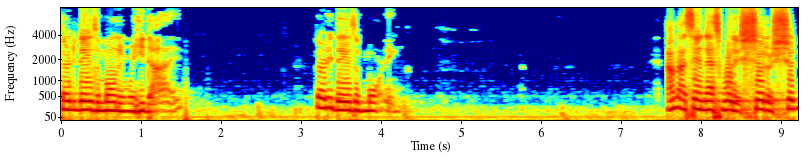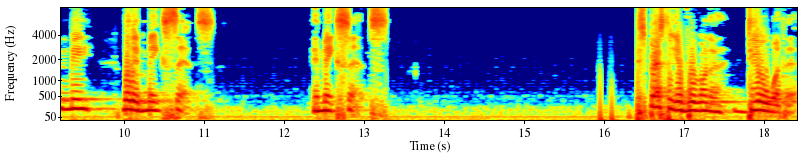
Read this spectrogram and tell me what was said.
30 days of mourning when he died. 30 days of mourning. I'm not saying that's what it should or shouldn't be, but it makes sense. It makes sense. Especially if we're going to deal with it.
